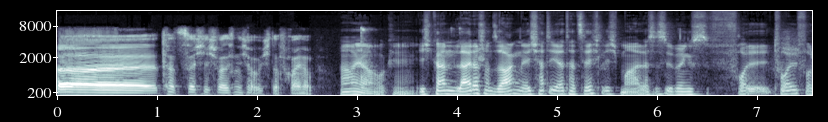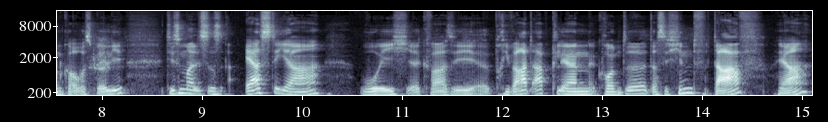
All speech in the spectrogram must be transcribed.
Äh, tatsächlich weiß ich nicht, ob ich da frei habe. Ah ja, okay. Ich kann leider schon sagen, ich hatte ja tatsächlich mal, das ist übrigens voll toll von Corvus Belly, diesmal ist das erste Jahr, wo ich äh, quasi äh, privat abklären konnte, dass ich hin darf, ja,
